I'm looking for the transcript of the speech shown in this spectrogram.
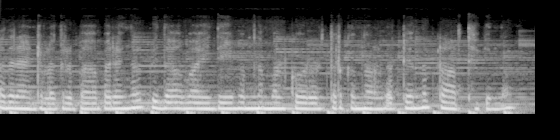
അതിനായിട്ടുള്ള കൃപാപരങ്ങൾ പിതാവായ ദൈവം നമ്മൾക്ക് ഓരോരുത്തർക്കും നൽകട്ടെ എന്ന് പ്രാർത്ഥിക്കുന്നു.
